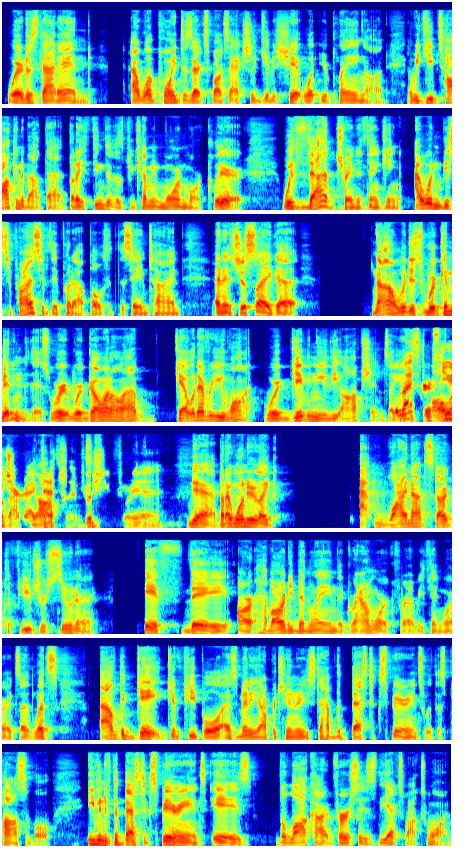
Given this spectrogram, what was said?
Where does that end? At what point does Xbox actually give a shit what you're playing on? And we keep talking about that, but I think that that's becoming more and more clear. With that train of thinking, I wouldn't be surprised if they put out both at the same time. And it's just like, uh, no, we're just we're committing to this. We're we're going all out. Get whatever you want. We're giving you the options. Like Well, that's their future, about the right? That's what they're pushing for. Yeah. Yeah, but I wonder like at, why not start the future sooner if they are have already been laying the groundwork for everything where it's like let's out the gate give people as many opportunities to have the best experience with as possible even if the best experience is the Lockhart versus the Xbox 1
